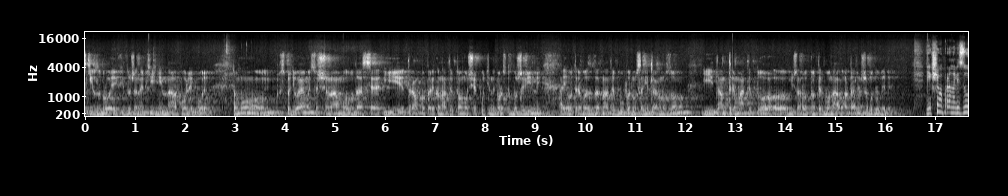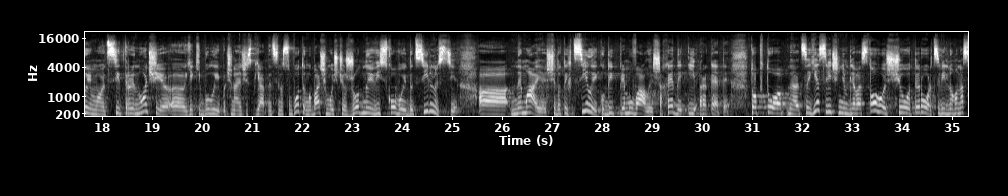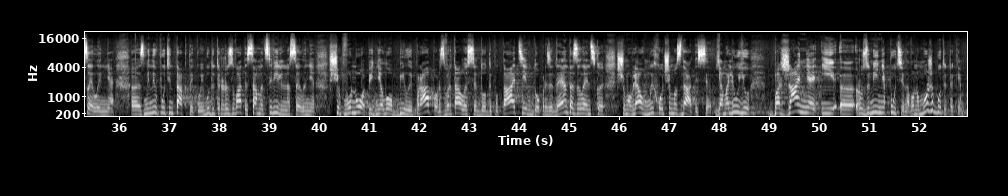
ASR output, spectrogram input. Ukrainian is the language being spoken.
зразків зброї, які дуже необхідні на полі бою. Тому сподіваємося, що нам вдасться і Трампа переконати в тому, що Путін не просто божевільний, а його треба загнати в буферну санітарну зону і там тримати до е, міжнародного трибуналу. А далі вже буде видно. Якщо ми проаналізуємо ці три ночі, е, які були починаючи з п'ятниці на суботу, ми бачимо, що жодної військової доцільності а, немає щодо тих цілей, куди прямували шахеди і ракети. Тобто, е, це є свідченням для вас того, що терор цивільного населення е, змінив Путін тактику і буде тероризувати саме цивільне населення, щоб воно підняло білий прапор, зверталося до депутатів, до президента Зеленського, що мовляв, ми хочемо здатися. Я малюю бажання і е, розуміння Путіна. Воно може бути таким.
